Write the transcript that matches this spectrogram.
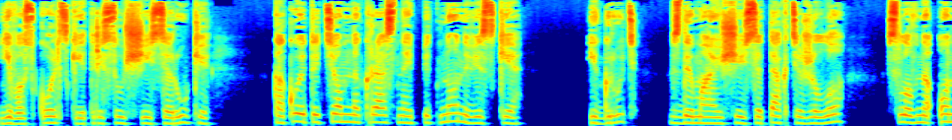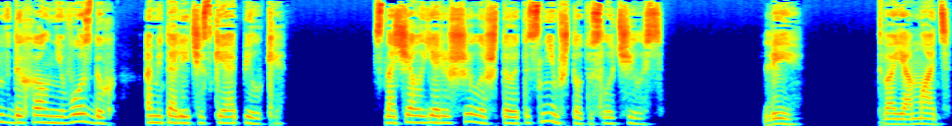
Его скользкие трясущиеся руки, какое-то темно красное пятно на виске и грудь, вздымающаяся так тяжело, словно он вдыхал не воздух, а металлические опилки. Сначала я решила, что это с ним что-то случилось. «Ли, твоя мать...»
